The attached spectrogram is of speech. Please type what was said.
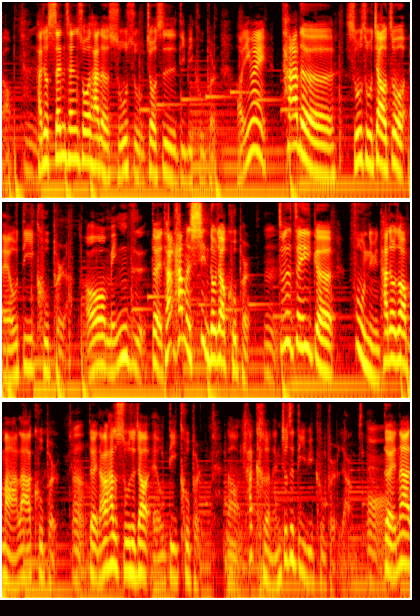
哦，她就声称说她的叔叔就是 DB Cooper 哦，因为她的叔叔叫做 LD Cooper 啊，哦，名字，对他他们姓都叫 Cooper，嗯，就是这一个妇女她就叫马拉 Cooper，嗯，对，然后他的叔叔叫 LD Cooper，然后他可能就是 DB Cooper 这样子，哦，对，那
